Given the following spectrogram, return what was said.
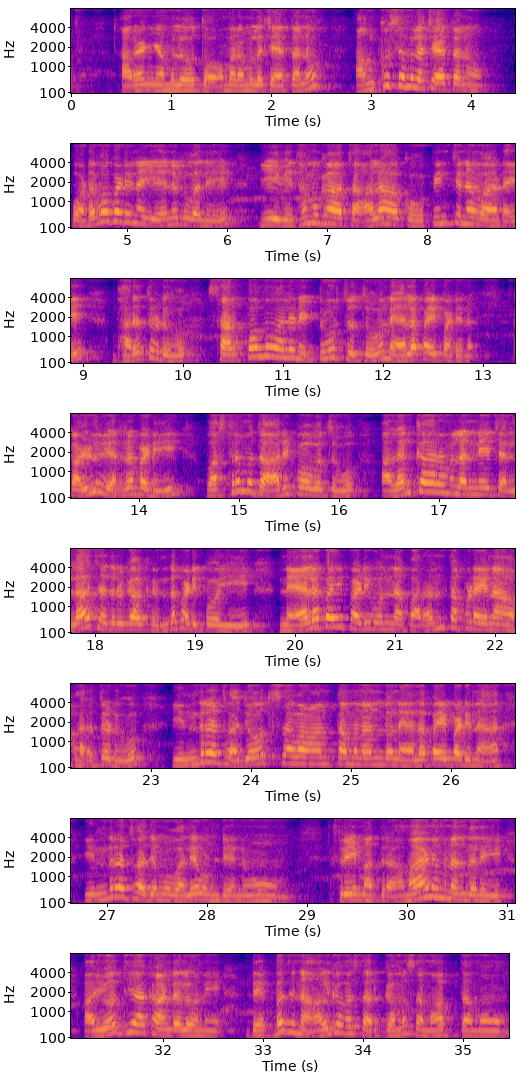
అరణ్యములో తోమరముల చేతను అంకుశముల చేతను పొడవబడిన ఏనుగు వలె ఈ విధముగా చాలా కోపించిన వాడై భరతుడు సర్పము వలె నిట్టూర్చుతూ నేలపై పడిన. కళ్ళు ఎర్రబడి వస్త్రము జారిపోవచ్చు. అలంకారములన్నీ చెల్లా చెదురుగా క్రింద పడిపోయి నేలపై పడి ఉన్న పరంతపుడైన ఆ భరతుడు ఇంద్రధ్వజోత్సవాంతమునందు నేలపై పడిన ఇంద్రధ్వజము వలె ఉండెను. శ్రీమద్ రామాయణమునందలి అయోధ్యాకాండలోని డెబ్బది నాలుగవ సర్గము సమాప్తము.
